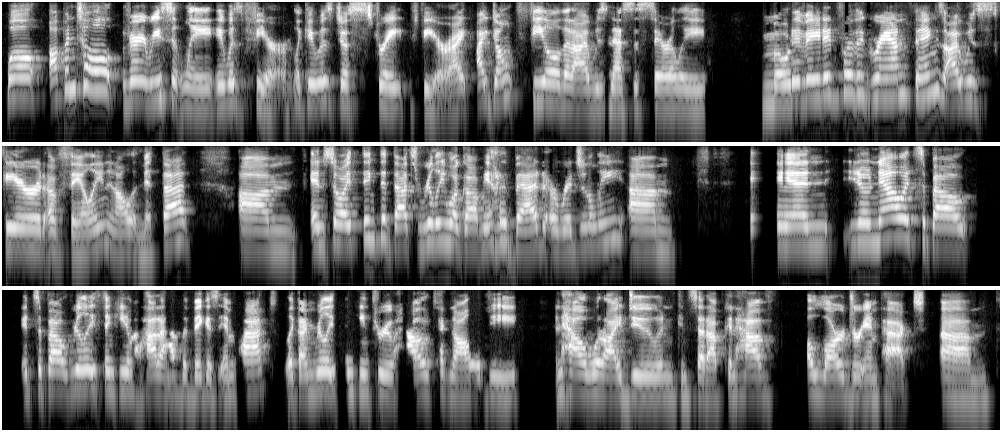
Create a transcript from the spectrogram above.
well, up until very recently, it was fear. Like it was just straight fear. I, I don't feel that I was necessarily motivated for the grand things. I was scared of failing, and I'll admit that. Um, and so I think that that's really what got me out of bed originally. Um, and you know, now it's about it's about really thinking about how to have the biggest impact. Like I'm really thinking through how technology and how what I do and can set up can have a larger impact. Um,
